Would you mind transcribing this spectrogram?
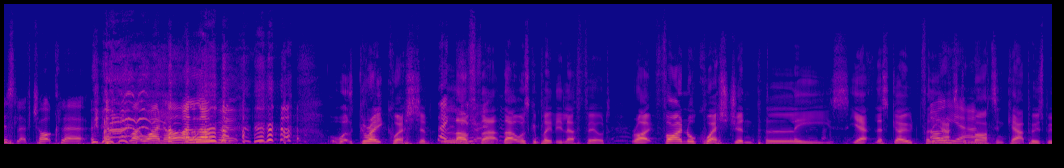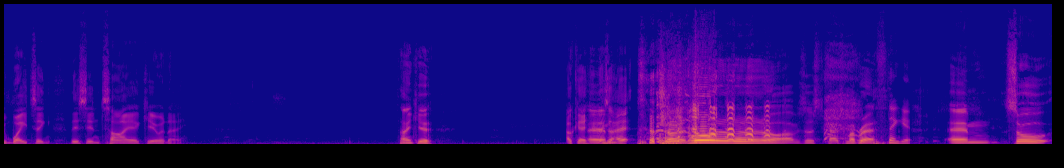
Just love chocolate. like, why not? I love it. Well, great question. Love that. That was completely left field. Right, final question, please. Yeah, let's go for the Oh, Aston yeah. Martin cap, who's been waiting this entire Q and A. Thank you. Okay, is Um, that it? no, no, no, no, no, no, no. I was just catching my breath. Thank you. Um, so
